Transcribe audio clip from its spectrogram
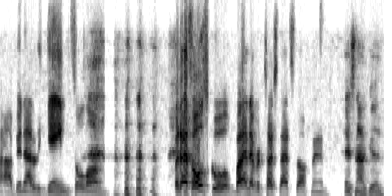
Ah, I've been out of the game so long but that's old school but I never touched that stuff man it's not good.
